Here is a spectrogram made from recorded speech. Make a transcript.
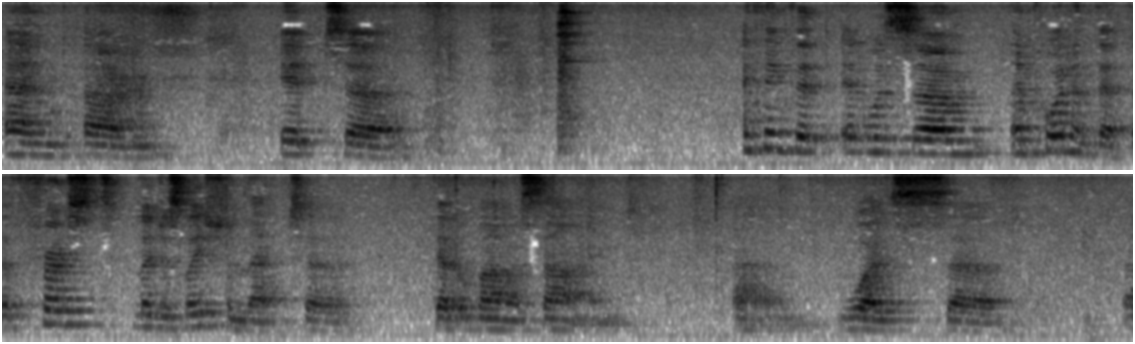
And um, it uh, I think that it was um, important that the first legislation that uh, that Obama signed um, was uh, uh,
